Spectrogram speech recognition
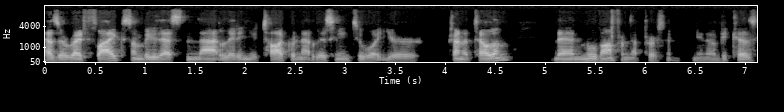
as a red flag somebody that's not letting you talk or not listening to what you're trying to tell them then move on from that person you know because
